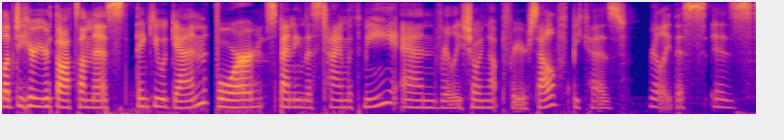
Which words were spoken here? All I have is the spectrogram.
Love to hear your thoughts on this. Thank you again for spending this time with me and really showing up for yourself because really this is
